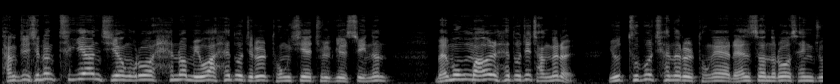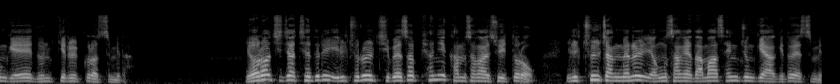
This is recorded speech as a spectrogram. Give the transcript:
당진시는 특이한 지형으로 해넘이와 해돋이를 동시에 즐길 수 있는 매목마을 해돋이 장면을 유튜브 채널을 통해 랜선으로 생중계에 눈길을 끌었습니다. 여러 지자체들이 일출을 집에서 편히 감상할 수 있도록 일출 장면을 영상에 담아 생중계하기도 했습니다.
